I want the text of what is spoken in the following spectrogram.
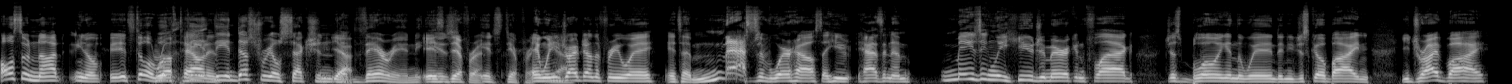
also not. You know, it's still a well, rough town. The, and the industrial section Yeah. that they're in is, is different. It's different. And when you drive down the freeway, it's a massive warehouse that he has an amazingly huge American flag just blowing in the wind, and you just go by and you drive by,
